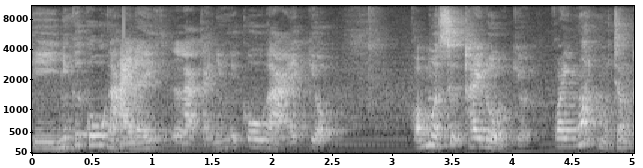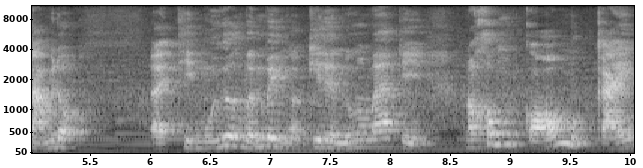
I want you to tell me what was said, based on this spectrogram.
Thì những cái cô gái đấy là cái những cái cô gái kiểu có một sự thay đổi kiểu quay ngoắt 180 độ. Đấy thì mùi hương với mình ở Kilian đúng không bác? Thì nó không có một cái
